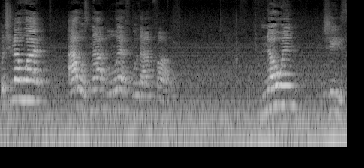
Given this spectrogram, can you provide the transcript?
But you know what? I was not left without a father. Knowing Jesus.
